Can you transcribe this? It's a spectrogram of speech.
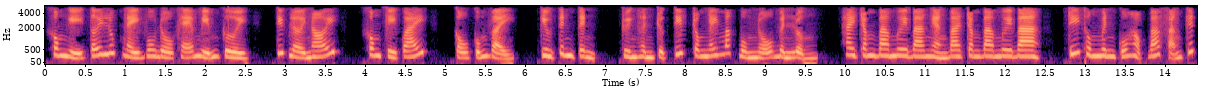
không nghĩ tới lúc này vô đồ khẽ mỉm cười, tiếp lời nói, không kỳ quái, cậu cũng vậy, Kiều Tinh Tinh, truyền hình trực tiếp trong nháy mắt bùng nổ bình luận, 233.333, trí thông minh của học bá phản kích,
